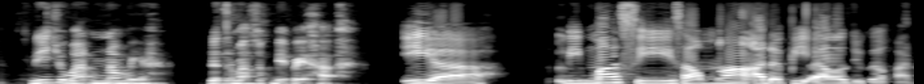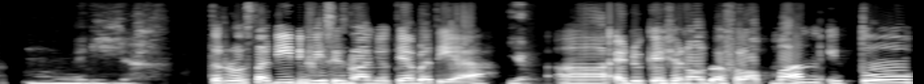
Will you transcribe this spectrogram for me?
Ini cuma enam ya, udah termasuk BPH. Iya, lima sih sama ada PL juga kan. Hmm, iya. Terus tadi divisi selanjutnya berarti ya. Yep. Uh, educational development itu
